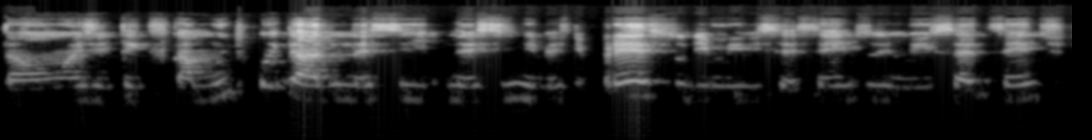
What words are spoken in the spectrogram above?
Então a gente tem que ficar muito cuidado nesse, nesses níveis de preço de 1.600 e 1.700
